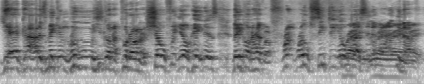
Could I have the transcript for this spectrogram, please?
yeah, God is making room. He's gonna put on a show for your haters. They're gonna have a front row seat to your Right, blessing. right, right, you know. right.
